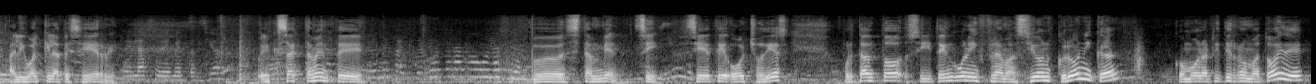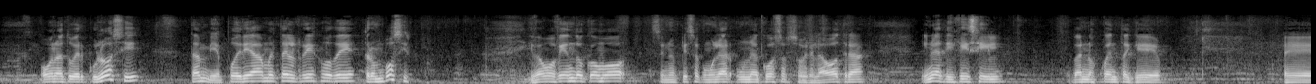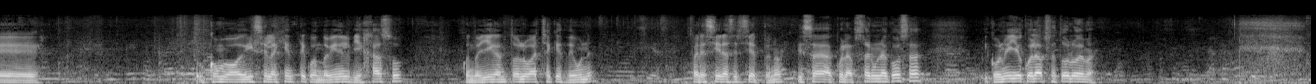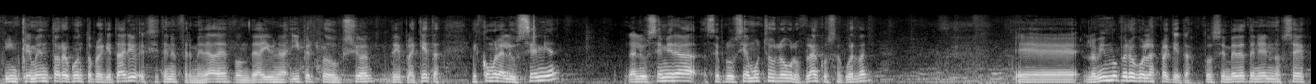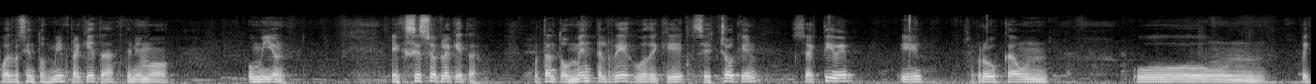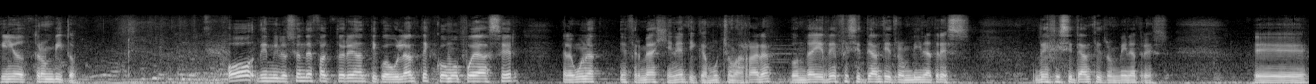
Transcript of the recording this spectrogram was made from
Al igual que la PCR. De la sedimentación. Exactamente. Pues también, sí, 7, 8, 10. Por tanto, si tengo una inflamación crónica, como una artritis reumatoide o una tuberculosis, también podría aumentar el riesgo de trombosis. Y vamos viendo cómo se nos empieza a acumular una cosa sobre la otra. Y no es difícil darnos cuenta que, eh, como dice la gente cuando viene el viejazo, cuando llegan todos los achaques de una, pareciera ser cierto, ¿no? Empieza a colapsar una cosa y con ello colapsa todo lo demás. Incremento recuento plaquetario, existen enfermedades donde hay una hiperproducción de plaquetas. Es como la leucemia. La leucemia era- se producía muchos glóbulos blancos, ¿se acuerdan? Eh, lo mismo pero con las plaquetas. Entonces en vez de tener, no sé, 400.000 plaquetas, tenemos un millón. Exceso de plaquetas. Por tanto, aumenta el riesgo de que se choquen, se activen y se produzca un, un pequeño trombito. O disminución de factores anticoagulantes, como puede hacer en algunas enfermedades genéticas mucho más raras, donde hay déficit de antitrombina 3. Déficit de antitrombina 3. Eh,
